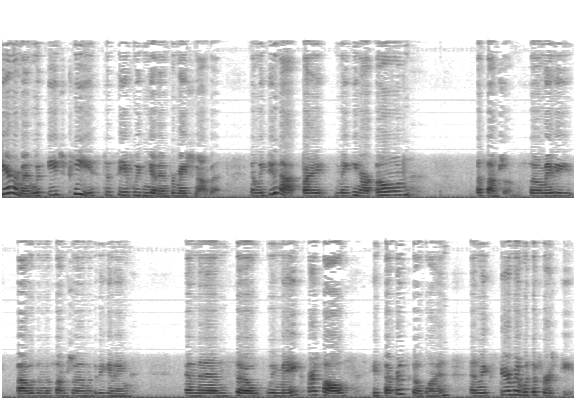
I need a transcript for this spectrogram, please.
experiment with each piece to see if we can get information out of it. And we do that by making our own assumptions. So maybe that was an assumption at the beginning. And then, so we make ourselves a separate scope line, and we experiment with the first piece.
